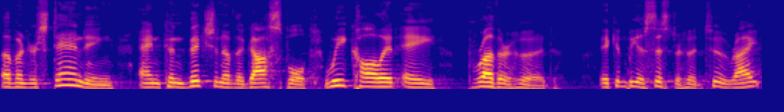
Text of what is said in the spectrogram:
of understanding, and conviction of the gospel. We call it a brotherhood. It can be a sisterhood too, right?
